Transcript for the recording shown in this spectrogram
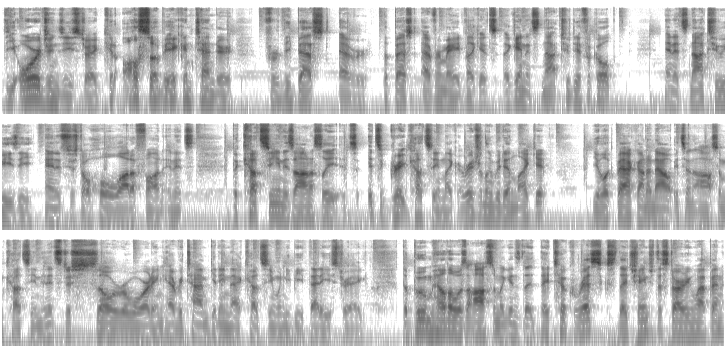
The Origins Easter egg could also be a contender for the best ever, the best ever made. Like it's again, it's not too difficult and it's not too easy and it's just a whole lot of fun and it's the cutscene is honestly it's it's a great cutscene. Like originally we didn't like it, you look back on it now, it's an awesome cutscene, and it's just so rewarding every time getting that cutscene when you beat that Easter egg. The Boomhilda was awesome against the, they took risks, they changed the starting weapon,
